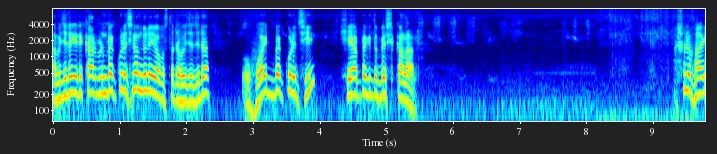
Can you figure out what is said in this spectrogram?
আমি যেটা এটা কার্বন ব্যাগ করেছিলাম জন্য এই অবস্থাটা হয়েছে। যেটা হোয়াইট ব্যাগ করেছি, সেই আমটা কিন্তু বেশ কালার আসলে ভাই,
